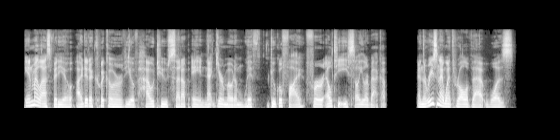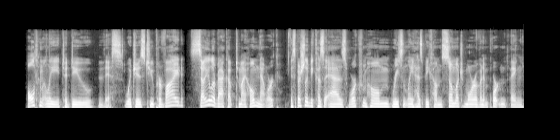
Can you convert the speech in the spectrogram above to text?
In my last video, I did a quick overview of how to set up a Netgear modem with Google Fi for LTE cellular backup. And the reason I went through all of that was ultimately to do this, which is to provide cellular backup to my home network, especially because as work from home recently has become so much more of an important thing,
